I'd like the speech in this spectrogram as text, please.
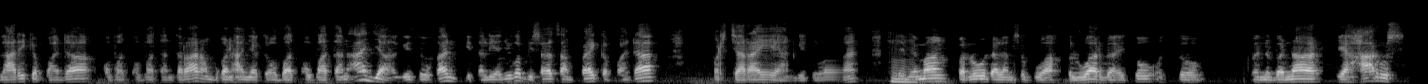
lari kepada obat-obatan terlarang, bukan hanya ke obat-obatan aja gitu kan. Kita lihat juga bisa sampai kepada perceraian gitu kan. Hmm. Jadi memang perlu dalam sebuah keluarga itu untuk benar-benar ya harus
